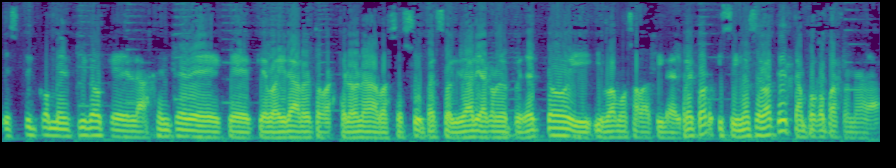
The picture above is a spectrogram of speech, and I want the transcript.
estoy convencido que la gente de, que, que va a ir a Reto Barcelona va a ser súper solidaria con el proyecto y, y vamos a batir el récord. Y si no se bate, tampoco pasa nada.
